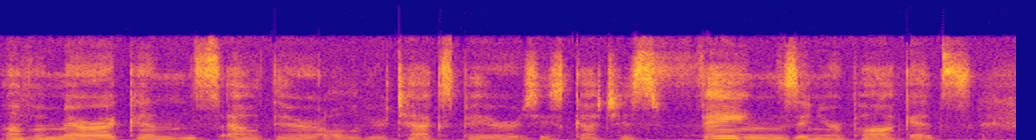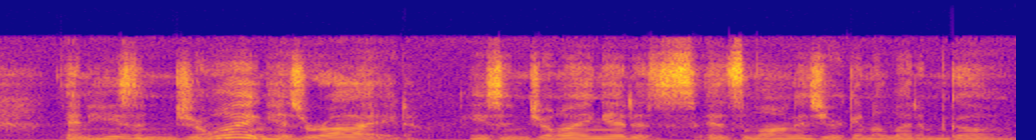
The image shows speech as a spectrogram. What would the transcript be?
of Americans out there, all of your taxpayers. He's got his fangs in your pockets, and he's enjoying his ride. He's enjoying it as as long as you're going to let him go.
